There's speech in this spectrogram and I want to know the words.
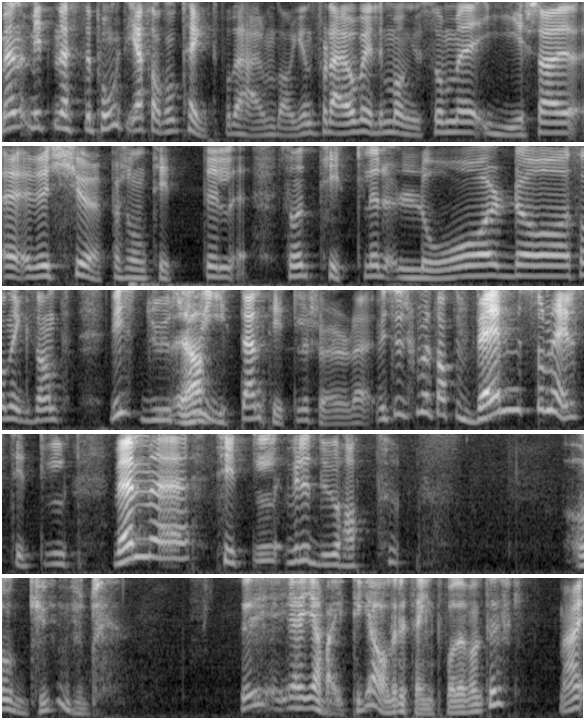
Men mitt neste punkt Jeg satt og tenkte på det her om dagen. For det er jo veldig mange som eh, gir seg eh, Eller kjøper sånne tittel Sånne titler lord og sånn, ikke sant? Hvis du skulle Ja. gitt deg en tittel sjøl Hvis du skulle tatt hvem som helst tittel Hvem eh, tittel ville du hatt? Å, gud. Jeg jeg veit ikke. Jeg har aldri tenkt på det, faktisk. Nei,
